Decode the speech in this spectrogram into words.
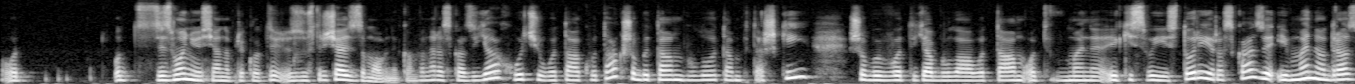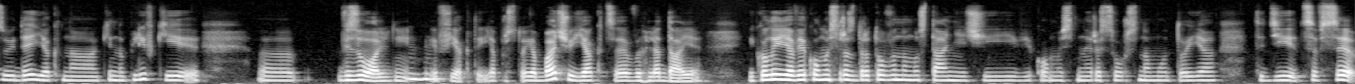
от, от зізвонююсь я, наприклад, зустрічаюсь з замовником. Вона розказує: я хочу отак, отак, щоб там було там пташки, щоб от я була от там, от в мене якісь свої історії розказує, і в мене одразу йде як на кіноплівки. Е, Візуальні Мгм. ефекти. Я просто я бачу, як це виглядає. І коли я в якомусь роздратованому стані чи в якомусь нересурсному, то я тоді це все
